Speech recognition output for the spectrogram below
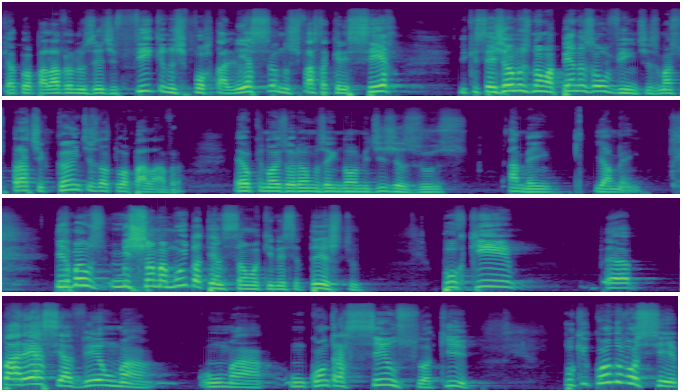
que a tua palavra nos edifique, nos fortaleça, nos faça crescer e que sejamos não apenas ouvintes, mas praticantes da tua palavra. É o que nós oramos em nome de Jesus. Amém e amém. Irmãos, me chama muito a atenção aqui nesse texto, porque é, parece haver uma, uma, um contrassenso aqui, porque quando você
